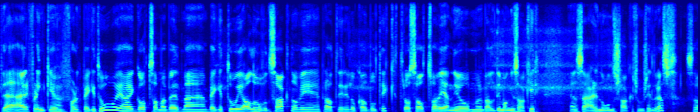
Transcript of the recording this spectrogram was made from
Det er flinke folk begge to. og Jeg har godt samarbeid med begge to i all hovedsak når vi prater i lokalpolitikk. Tross alt så er vi enige om veldig mange saker. Eh, Så er det noen saker som skiller oss. Så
